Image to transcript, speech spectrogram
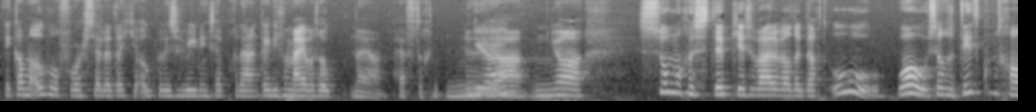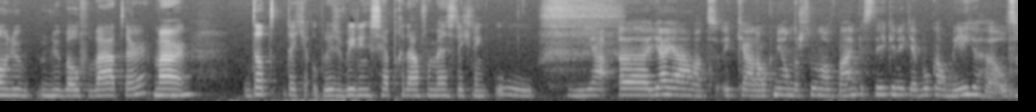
ik kan me ook wel voorstellen dat je ook wel eens readings hebt gedaan. Kijk, die van mij was ook, nou ja, heftig. Nu, Ja. ja. ja, Sommige stukjes waren wel dat ik dacht, oeh, wow, zelfs dit komt gewoon nu, nu boven water. Maar Mhm. Dat, dat je ook eens readings hebt gedaan voor mensen dat je denkt, oeh, Ja, eh, ja, ja, want ik ga dat ook niet onder stoel of banken steken. Ik heb ook al meegehuild.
